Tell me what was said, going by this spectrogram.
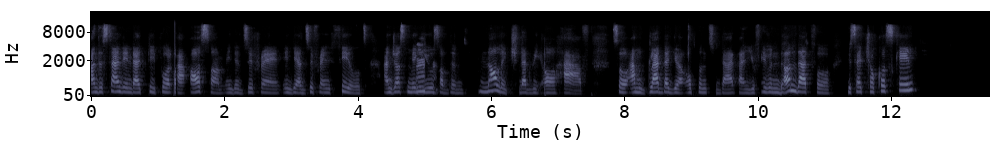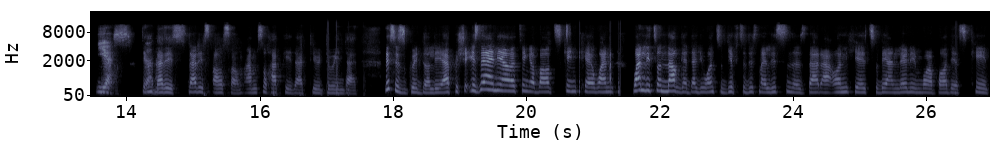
understanding that people are awesome in the different in their different fields and just make mm-hmm. use of the knowledge that we all have so i'm glad that you're open to that and you've even done that for you said choco skin yes. Yeah, mm-hmm. that is that is awesome. I'm so happy that you're doing that. This is great dolly. I appreciate is there any other thing about skincare? One one little nugget that you want to give to this my listeners that are on here today and learning more about their skin.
